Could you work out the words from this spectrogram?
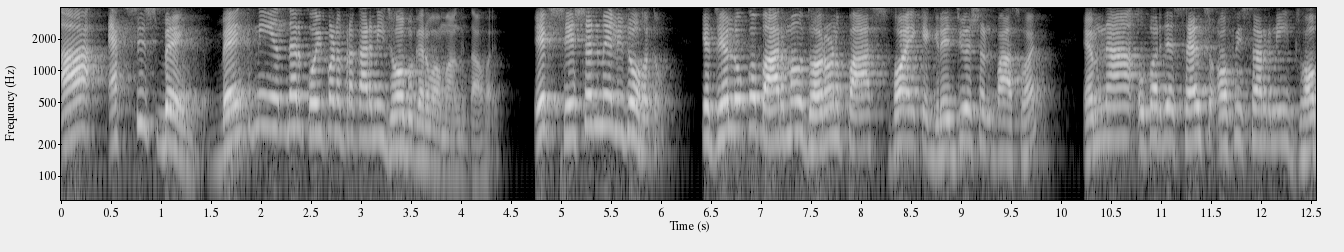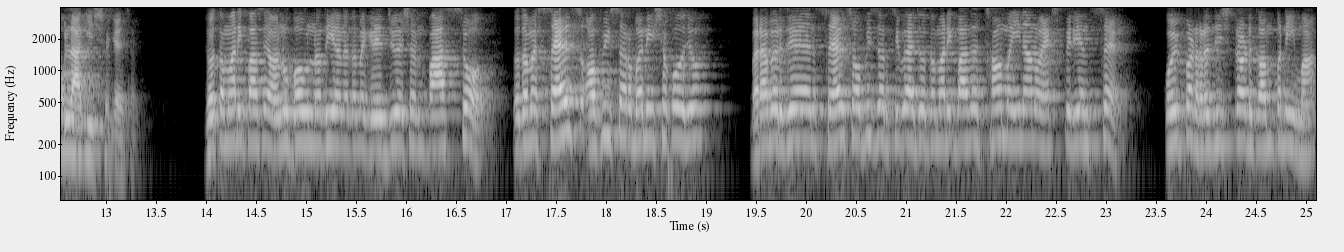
આ એક્સિસ બેંક, બેંકની અંદર કોઈ પણ પ્રકારની જોબ કરવા માંગતા હોય. એક સેશન મેં લીધો હતો કે જે લોકો બારમું ધોરણ પાસ હોય કે ગ્રેજ્યુએશન પાસ હોય, એમના ઉપર જે સેલ્સ ઓફિસરની જોબ લાગી શકે છે. જો તમારી પાસે અનુભવ નથી અને તમે ગ્રેજ્યુએશન પાસ છો, તો તમે સેલ્સ ઓફિસર બની શકો છો. બરાબર જે સેલ્સ ઓફિસર સિવાય જો તમારી પાસે છ મહિનાનો એક્સપિરિયન્સ છે, કોઈ પણ રજિસ્ટર્ડ કંપનીમાં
